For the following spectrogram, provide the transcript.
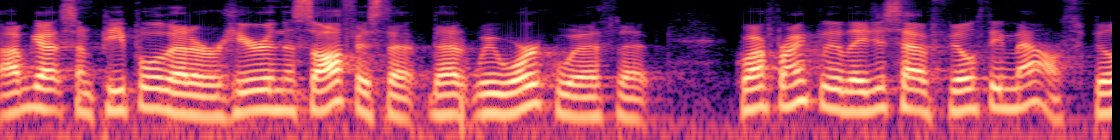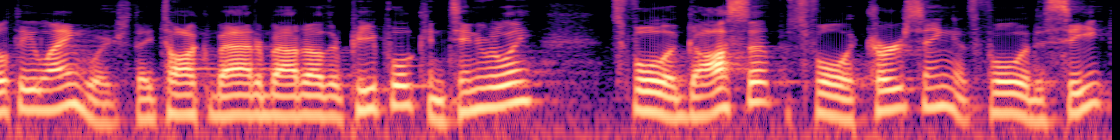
I've got some people that are here in this office that, that we work with that, quite frankly, they just have filthy mouths, filthy language. They talk bad about other people continually. It's full of gossip, it's full of cursing, it's full of deceit.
